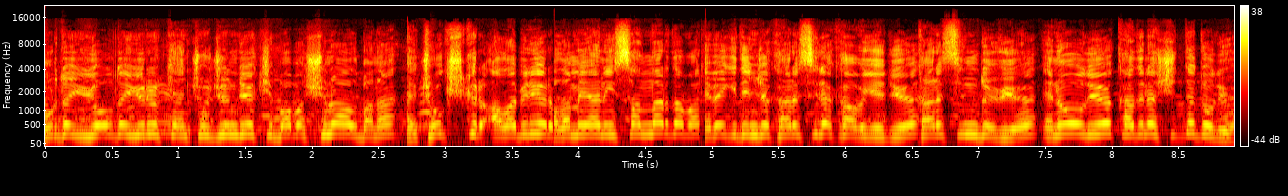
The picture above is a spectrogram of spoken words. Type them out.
Burada yolda yürürken çocuğun diyor ki baba şunu al bana. E çok şükür alabiliyorum. Alamayan insanlar da var. Eve gidince karısıyla kavga ediyor. Karısını dövüyor. E ne oluyor? Kadına şiddet oluyor.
